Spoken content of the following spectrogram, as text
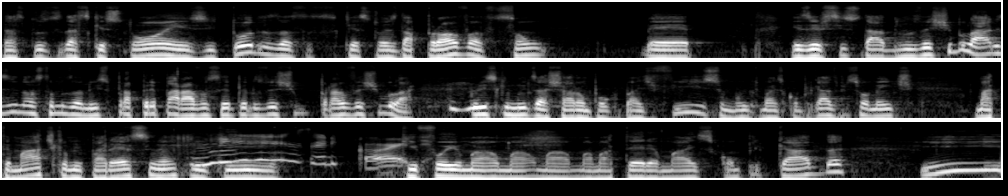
das, das questões e todas as questões da prova são é, exercícios dados nos vestibulares e nós estamos dando isso para preparar você pelos para o vestibular. Por isso que muitos acharam um pouco mais difícil, muito mais complicado, principalmente matemática, me parece, né? Que, que, que foi uma, uma, uma, uma matéria mais complicada. E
